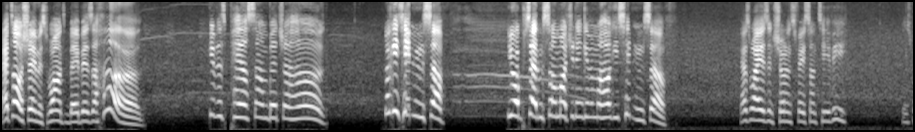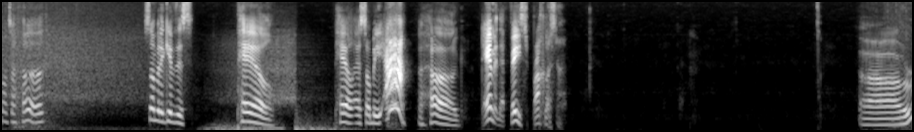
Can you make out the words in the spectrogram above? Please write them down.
That's all Sheamus wants, baby, is a hug. Give this pale son bitch a hug. Look, he's hitting himself. You upset him so much you didn't give him a hug, he's hitting himself. That's why he hasn't shown his face on TV. He just wants a hug. Somebody give this pale, pale SOB, ah, a hug. Damn it, that face, Brock Lesnar. Uh,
